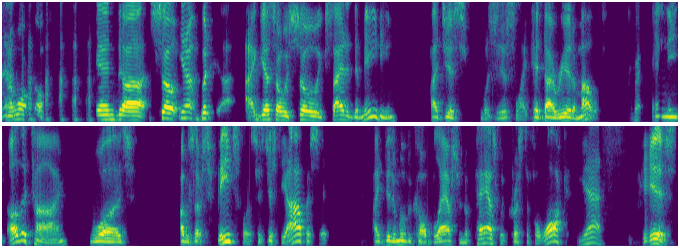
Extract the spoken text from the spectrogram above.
And I walked off. And uh, so, you know, but I guess I was so excited to meet him, I just was just like had diarrhea of the mouth. Right. And the other time was I was uh, speechless. It's just the opposite. I did a movie called Blast from the Past with Christopher Walken. yes Here's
